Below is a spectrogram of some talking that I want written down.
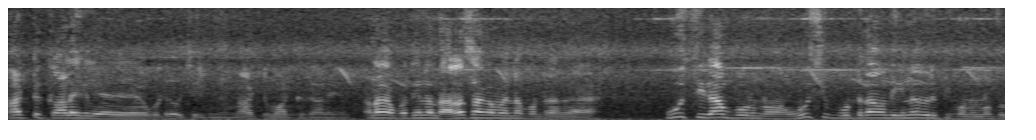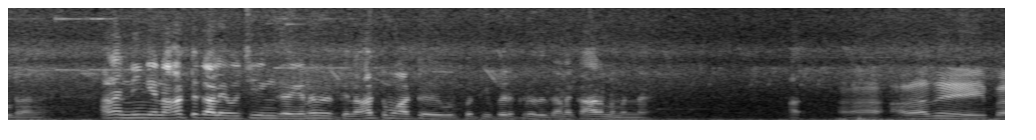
நாட்டு காளைகள் ஏகப்பட்டு வச்சுருக்கீங்க நாட்டு மாட்டு காளைகள். ஆனால் பார்த்தீங்கன்னா இந்த அரசாங்கம் என்ன பண்ணுறாங்க ஊசி தான் போடணும். ஊசி போட்டு தான் வந்து இனவிருத்தி பண்ணணும்னு சொல்கிறாங்க ஆனால் நீங்கள் நாட்டு காளையை வச்சு இங்கே இனவிருத்தி நாட்டு மாட்டு உற்பத்தி பெருக்கிறதுக்கான காரணம் என்ன? அதாவது இப்போ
